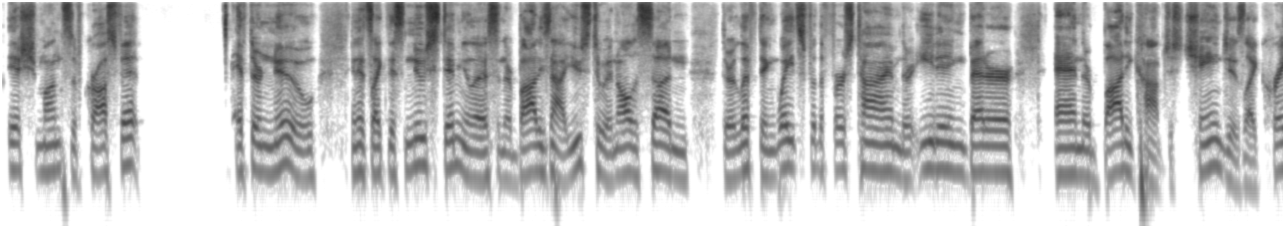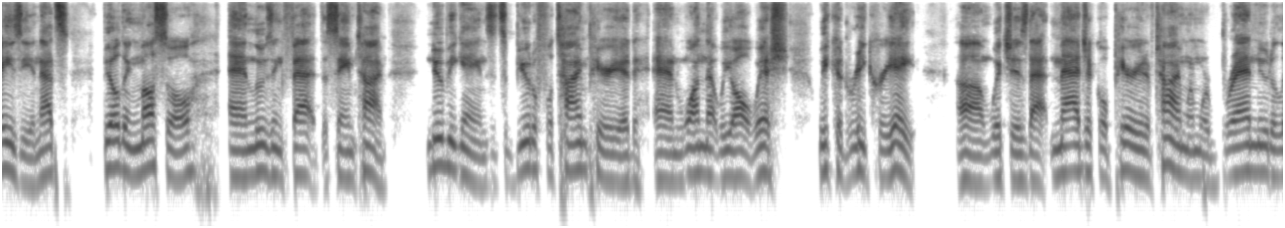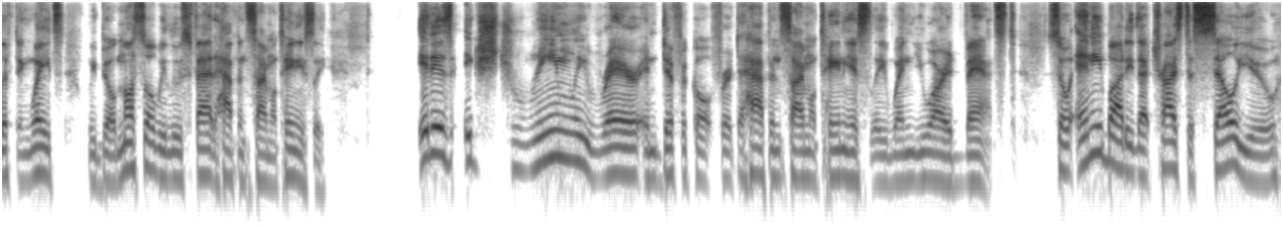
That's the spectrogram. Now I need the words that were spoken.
ish months of CrossFit if they're new and it's like this new stimulus and their body's not used to it and all of a sudden they're lifting weights for the first time they're eating better and their body comp just changes like crazy and that's building muscle and losing fat at the same time. Newbie gains it's a beautiful time period and one that we all wish we could recreate um, which is that magical period of time when we're brand new to lifting weights we build muscle we lose fat it happens simultaneously it is extremely rare and difficult for it to happen simultaneously when you are advanced. So, anybody that tries to sell you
